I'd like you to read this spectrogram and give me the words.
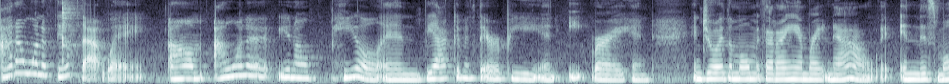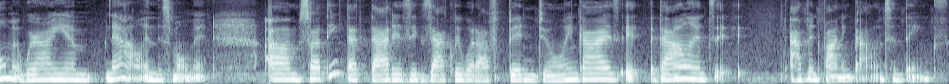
I don't want to feel that way. Um, I want to, you know, heal and be active in therapy and eat right and enjoy the moment that I am right now in this moment where I am now in this moment. Um, so I think that that is exactly what I've been doing, guys. It balance. It, I've been finding balance in things.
